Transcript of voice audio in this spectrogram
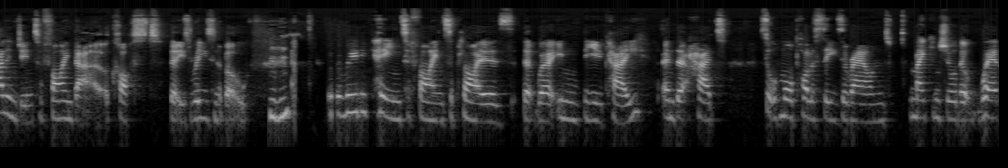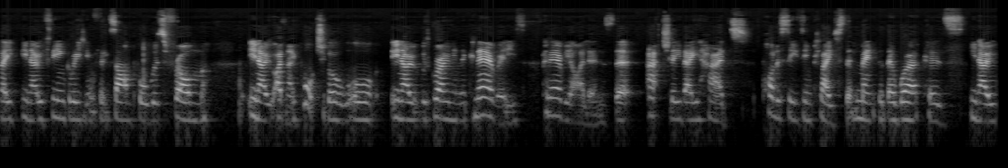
challenging to find that at a cost that is reasonable. Mm-hmm we were really keen to find suppliers that were in the UK and that had sort of more policies around making sure that where they, you know, if the ingredient, for example, was from, you know, I don't know, Portugal or, you know, was grown in the Canaries, Canary Islands, that actually they had policies in place that meant that their workers, you know,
